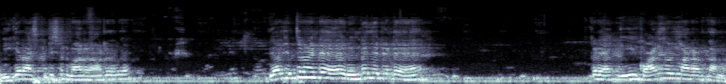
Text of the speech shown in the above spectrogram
నీకే రాసి పిటిషన్ మాట రావట్లేదు కదా? ఇవాళ చెప్తున్నానంటే రెండోది ఏంటంటే ఇక్కడ ఈ కాలనీ గురించి మాట్లాడుతాను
